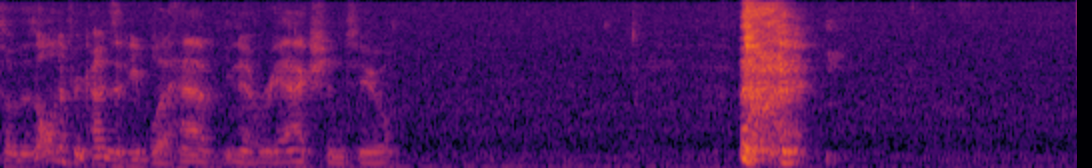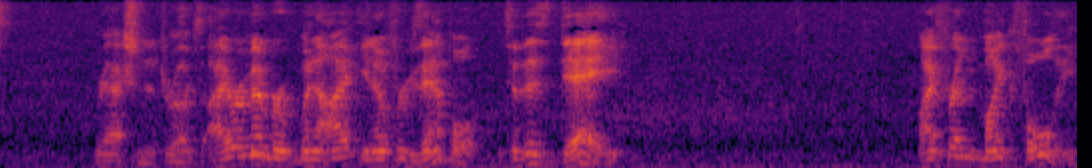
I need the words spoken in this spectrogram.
so there's all different kinds of people that have you know reaction to. reaction to drugs. I remember when I, you know, for example, to this day, my friend Mike Foley,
